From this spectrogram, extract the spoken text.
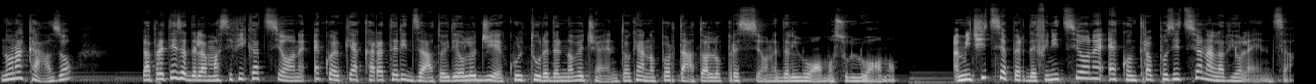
Non a caso, la pretesa della massificazione è quel che ha caratterizzato ideologie e culture del Novecento che hanno portato all'oppressione dell'uomo sull'uomo. Amicizia per definizione è contrapposizione alla violenza.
